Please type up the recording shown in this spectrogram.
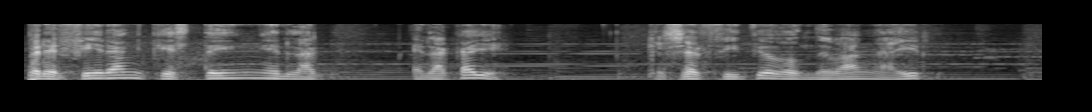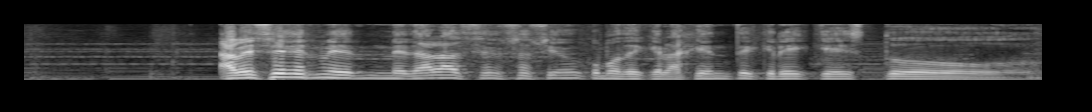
prefieran que estén en la, en la calle, que es el sitio donde van a ir. A veces me, da la sensación como de que la gente cree que esto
